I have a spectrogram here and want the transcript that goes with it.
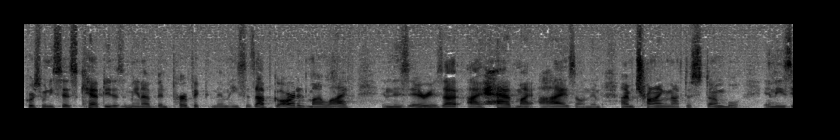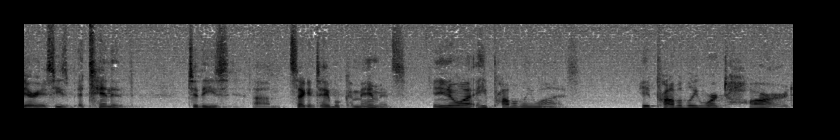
Of course, when he says kept, he doesn't mean I've been perfect in them. He says, I've guarded my life in these areas. I, I have my eyes on them. I'm trying not to stumble in these areas. He's attentive to these um, second table commandments. And you know what? He probably was. He had probably worked hard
